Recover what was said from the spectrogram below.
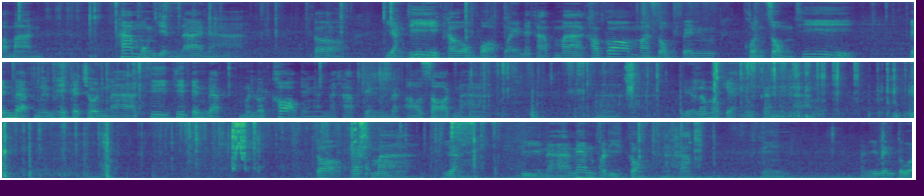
ประมาณ5โมงเย็นได้นะฮะ ก็อย่างที่เขาบอกไว้นะครับ มาเขาก็มาส่งเป็นขนส่งที่ เป็นแบบเหมือนเอกชนนะฮะที่ที่เป็นแบบเหมือนรถคอกอย่างนั้นนะครับ เป็นแบบเอาซอร์สนะฮะเดี๋ยวเรามาแกะดูกันนะครับ ก็แพ็คมาอย่างดีนะฮะแน่นพอดีกล่องนะครับนี่อันนี้เป็นตัว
